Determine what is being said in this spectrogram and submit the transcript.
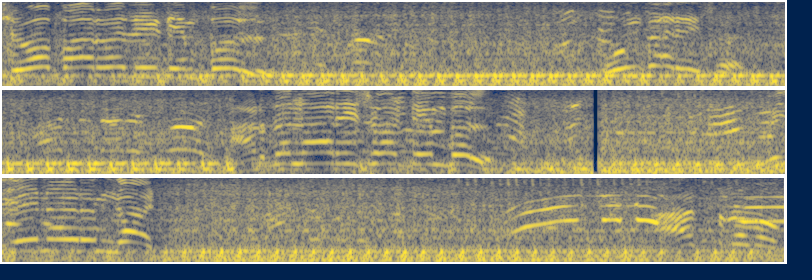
शिव पार्वती टेंपल। ओंकारेश्वर। अर्धनारीश्वर टेम्पल విజయనగరం ఘాట్ ఆశ్రమం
